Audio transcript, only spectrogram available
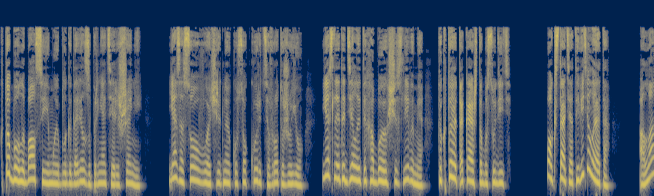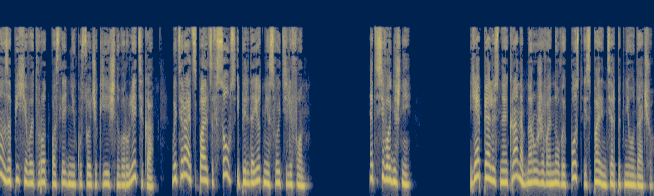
Кто бы улыбался ему и благодарил за принятие решений. Я засовываю очередной кусок курицы в рот и жую — если это делает их обоих счастливыми, то кто я такая, чтобы судить? О, кстати, а ты видела это? Алана запихивает в рот последний кусочек яичного рулетика, вытирает с пальцев соус и передает мне свой телефон. Это сегодняшний. Я пялюсь на экран, обнаруживая новый пост, и парень терпит неудачу.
